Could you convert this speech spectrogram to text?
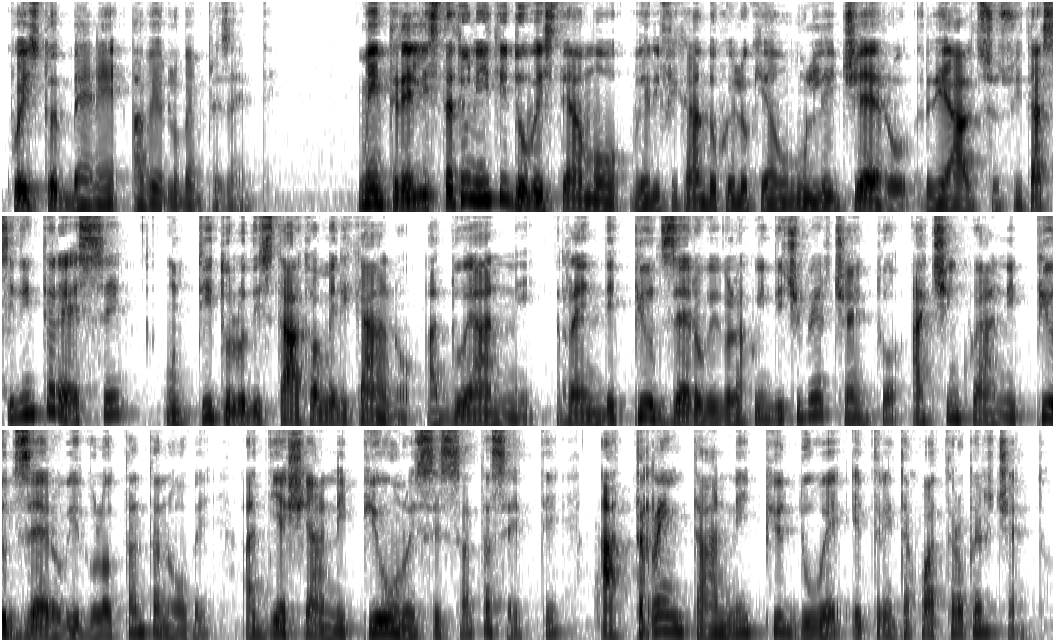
Questo è bene averlo ben presente. Mentre negli Stati Uniti, dove stiamo verificando quello che è un leggero rialzo sui tassi di interesse, un titolo di Stato americano a due anni rende più 0,15%, a 5 anni più 0,89%, a 10 anni più 1,67%, a 30 anni più 2,34%.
